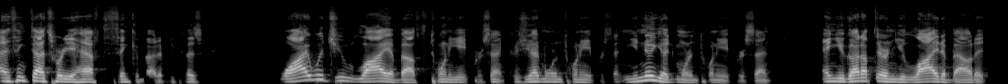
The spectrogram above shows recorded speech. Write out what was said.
I think that's where you have to think about it because why would you lie about the 28%? Because you had more than 28%. And you knew you had more than 28%. And you got up there and you lied about it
